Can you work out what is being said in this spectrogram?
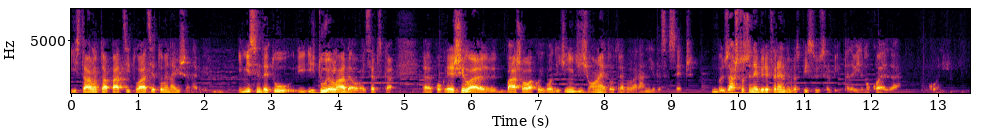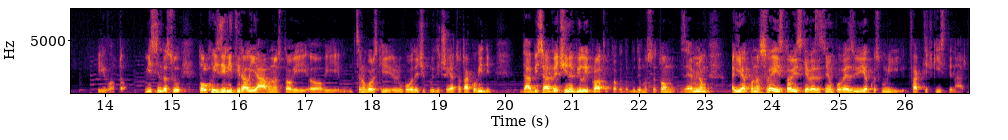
I stalno ta pad situacija, to me najviše nervira. I mislim da je tu, i tu je vlada ovaj, srpska e, pogrešila, baš ova koji vodi Đinđić, ona je to trebala ranije da se seče. Zašto se ne bi referendum raspisao u Srbiji, pa da vidimo ko je za, ko nije. I gotovo. Mislim da su toliko iziritirali javnost ovi, ovi crnogorski rukovodeći političari, ja to tako vidim, da bi sad većina bili i protiv toga da budemo sa tom zemljom, a iako na sve istorijske veze s njom povezuju, iako smo mi faktički isti narod.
